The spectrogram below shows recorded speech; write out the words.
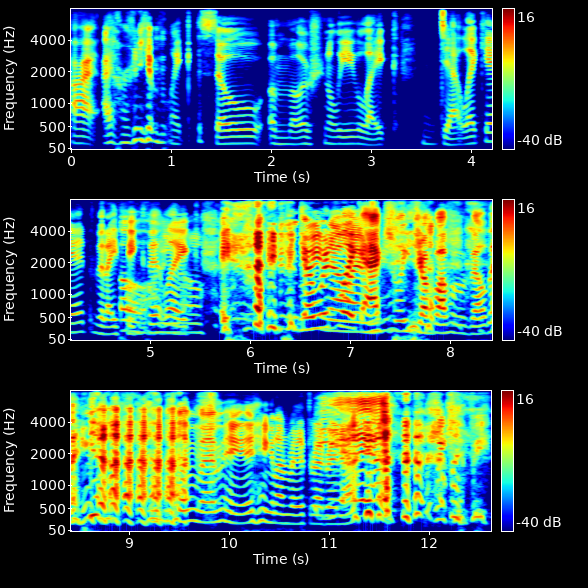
I I already am like so emotionally like delicate that I think Oh, that I like. I, think I would like I'm- actually jump off of a building. I'm, I'm hang- hanging on by a thread right Yeah, now. yeah. we can't be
